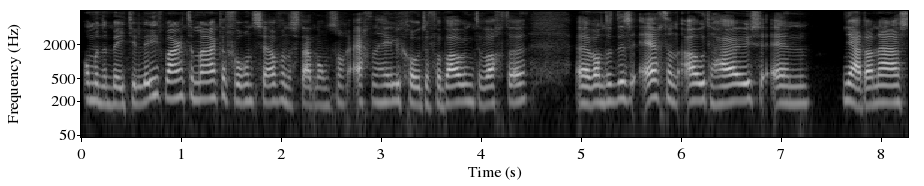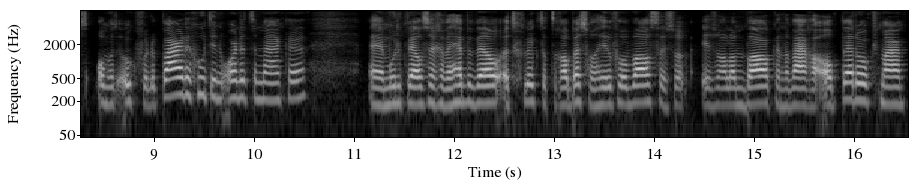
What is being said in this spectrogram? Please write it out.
om het een beetje leefbaar te maken voor onszelf. En er staat ons nog echt een hele grote verbouwing te wachten. Uh, want het is echt een oud huis en ja, daarnaast om het ook voor de paarden goed in orde te maken. Moet ik wel zeggen, we hebben wel het geluk dat er al best wel heel veel was. Dus er is al een bak en er waren al paddocks. Maar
